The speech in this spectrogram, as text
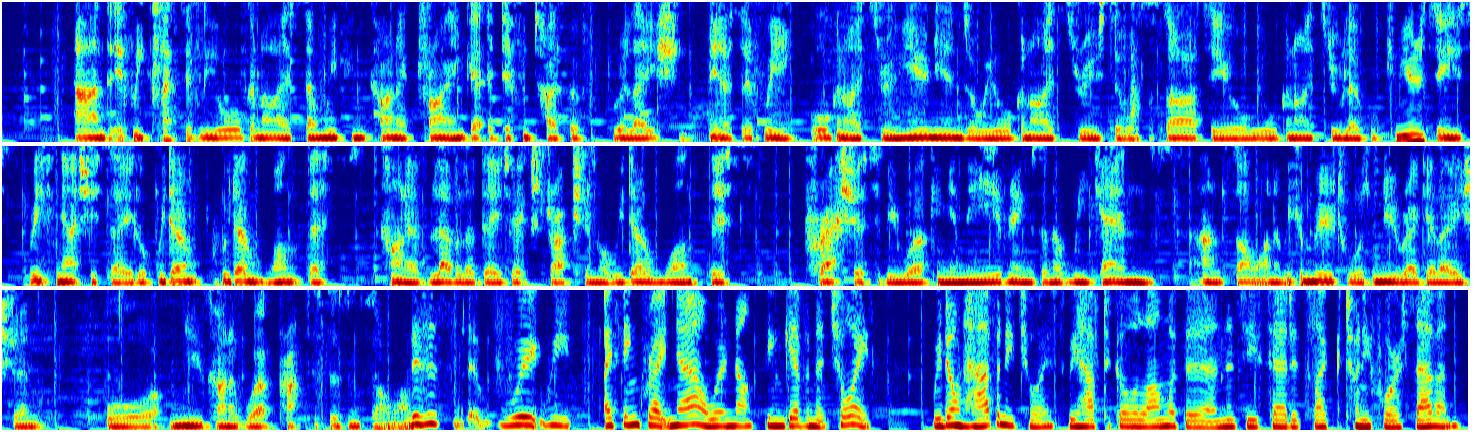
and if we collectively organize, then we can kind of try and get a different type of relation. You know, so if we organize through unions or we organize through civil society or we organize through local communities, we can actually say, look, we don't, we don't want this kind of level of data extraction or we don't want this pressure to be working in the evenings and at weekends and so on. And we can move towards new regulation or new kind of work practices and so on. This is, we, we, I think right now we're not being given a choice we don't have any choice. We have to go along with it. And as you said, it's like 24 7.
